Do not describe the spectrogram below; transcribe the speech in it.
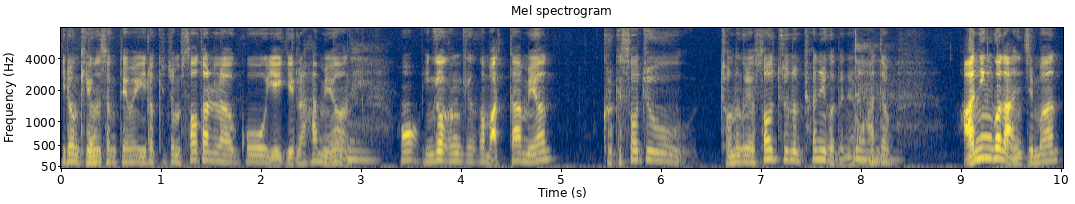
이런 개연성 때문에 이렇게 좀 써달라고 얘기를 하면 네. 어 인과관계가 맞다면 그렇게 써주 저는 그냥 써주는 편이거든요. 네. 환자 아닌 건 아니지만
